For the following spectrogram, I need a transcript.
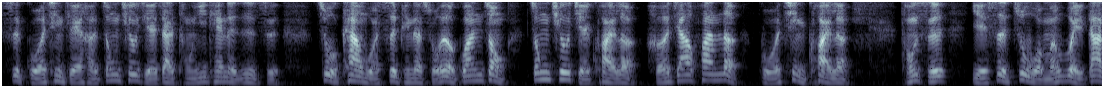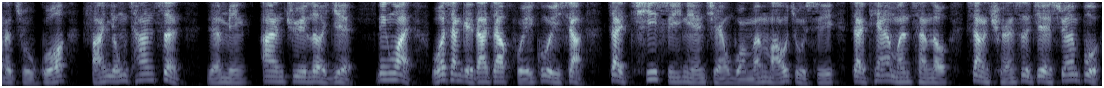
是国庆节和中秋节在同一天的日子，祝看我视频的所有观众中秋节快乐，阖家欢乐，国庆快乐！同时，也是祝我们伟大的祖国繁荣昌盛，人民安居乐业。另外，我想给大家回顾一下，在七十一年前，我们毛主席在天安门城楼向全世界宣布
